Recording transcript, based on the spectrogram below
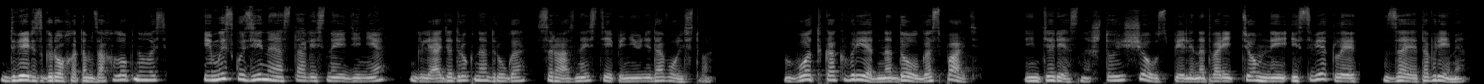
Дверь с грохотом захлопнулась, и мы с кузиной остались наедине, глядя друг на друга с разной степенью недовольства. Вот как вредно долго спать. Интересно, что еще успели натворить темные и светлые за это время?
